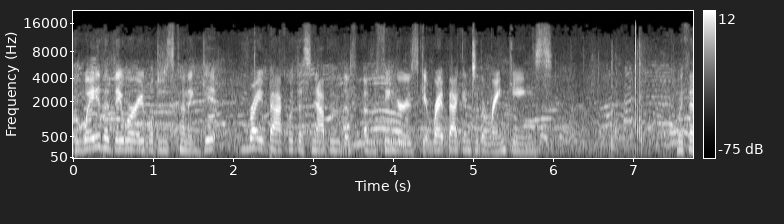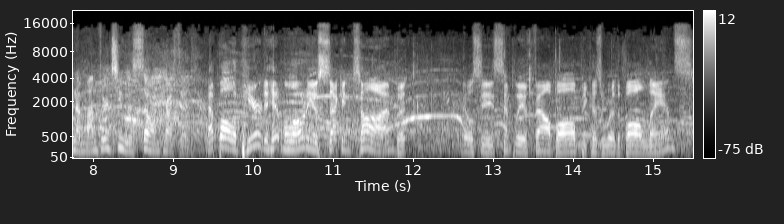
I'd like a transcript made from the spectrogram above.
the way that they were able to just kind of get right back with the snap of the, of the fingers, get right back into the rankings within a month or two was so impressive. That ball appeared to hit Maloney a second time, but you'll see simply a foul ball because of where the ball lands.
